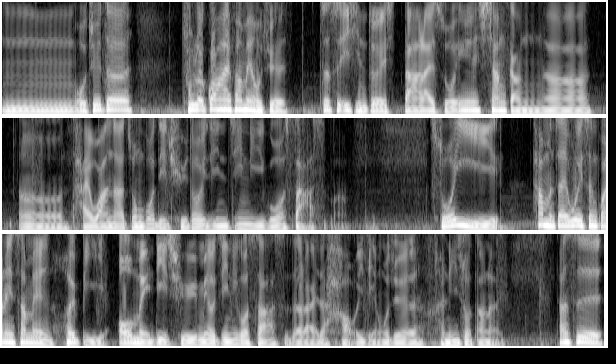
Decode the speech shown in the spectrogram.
嗯，我觉得除了关爱方面，我觉得。这次疫情对大家来说，因为香港啊、呃、台湾啊、中国地区都已经经历过 SARS 嘛，所以他们在卫生观念上面会比欧美地区没有经历过 SARS 的来的好一点，我觉得很理所当然。但是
